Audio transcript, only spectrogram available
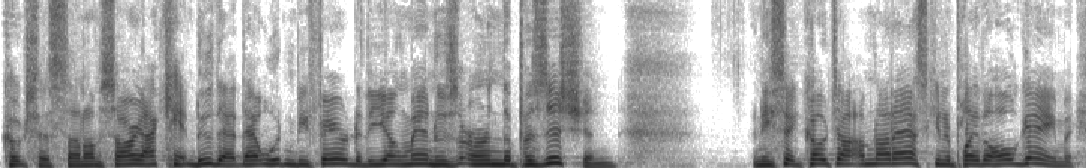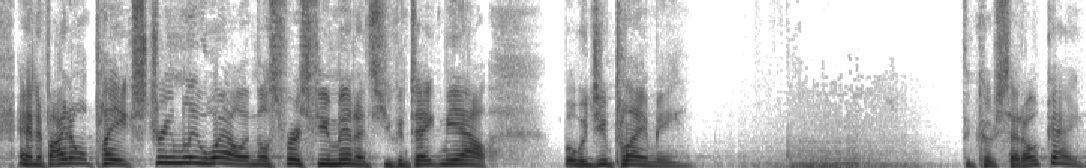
Coach says, Son, I'm sorry, I can't do that. That wouldn't be fair to the young man who's earned the position. And he said, Coach, I'm not asking to play the whole game. And if I don't play extremely well in those first few minutes, you can take me out. But would you play me? The coach said, Okay.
